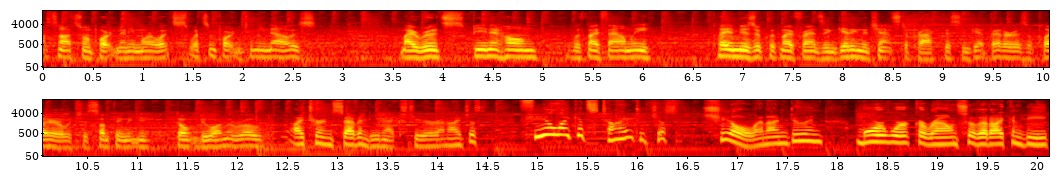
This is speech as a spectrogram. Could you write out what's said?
it's not so important anymore. What's, what's important to me now is my roots, being at home with my family, playing music with my friends and getting the chance to practice and get better as a player, which is something that you don't do on the road. I turn 70 next year and I just feel like it's time to just chill and I'm doing more work around so that I can be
